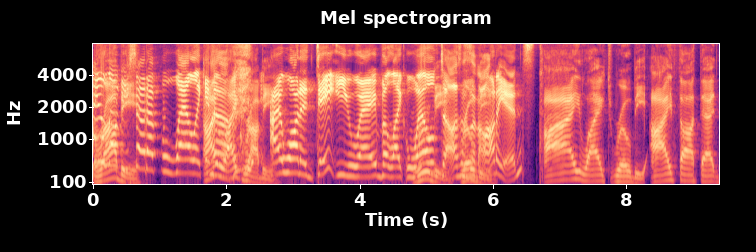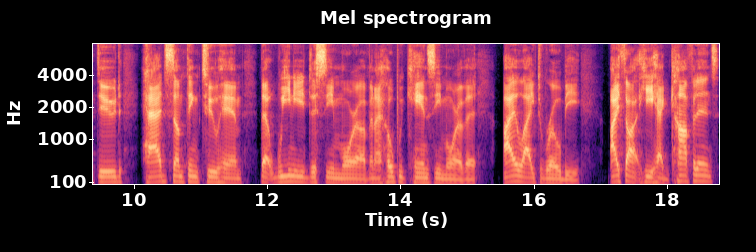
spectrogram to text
I love Roby. he showed up well. Like I a, like Roby. I want to date you way, but like well Ruby, to us as an audience. I liked Roby. I thought that dude had something to him that we needed to see more of, and I hope we can see more of it. I liked Roby. I thought he had confidence.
